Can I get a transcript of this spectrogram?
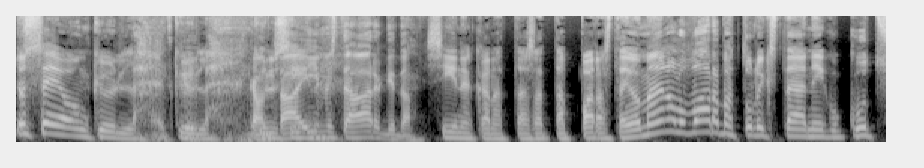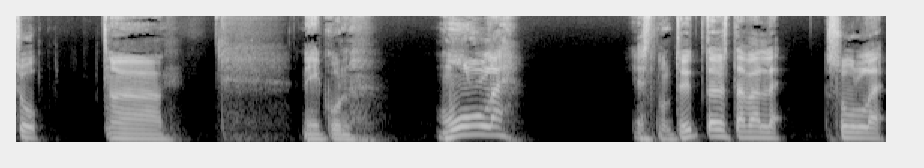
No se on kyllä, Et kyllä. Kannattaa kyllä siinä, ihmistä harkita. siinä kannattaa saattaa parasta. Joo, mä en ollut varma, tuliko tämä niinku kutsu öö, niinku mulle ja sitten mun tyttöystävälle, sulle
